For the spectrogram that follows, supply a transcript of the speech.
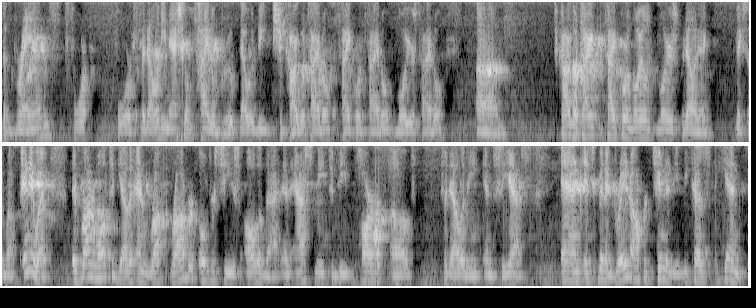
the brands for for Fidelity National Title Group. That would be Chicago Title, Ticor Title, Lawyers Title, um, Chicago Ticor Lawyers Fidelity. I mix them up. Anyway, they brought them all together, and Ro- Robert oversees all of that and asked me to be part of Fidelity NCS. And it's been a great opportunity because, again,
